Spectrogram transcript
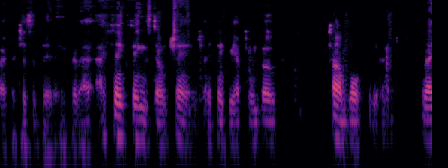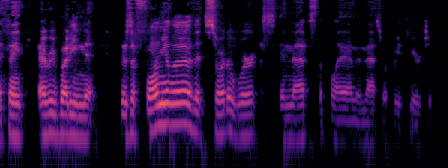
by participating. But I, I think things don't change. I think we have to invoke Tom Wolfe here, and I think everybody kn- there's a formula that sort of works, and that's the plan, and that's what we adhere to.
